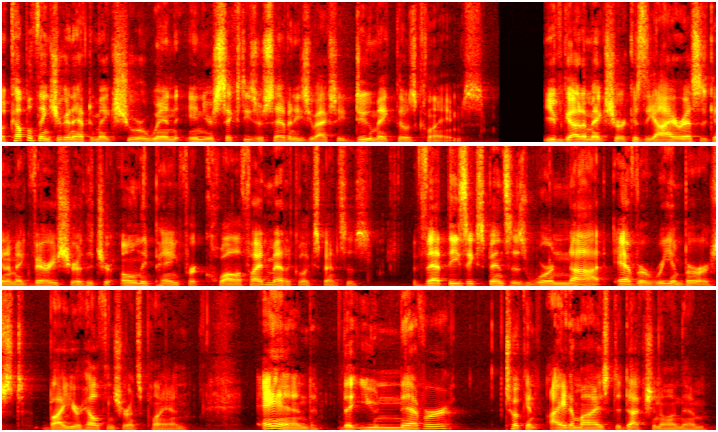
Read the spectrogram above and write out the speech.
a couple things you're going to have to make sure when in your 60s or 70s you actually do make those claims. You've got to make sure, because the IRS is going to make very sure that you're only paying for qualified medical expenses, that these expenses were not ever reimbursed by your health insurance plan, and that you never took an itemized deduction on them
